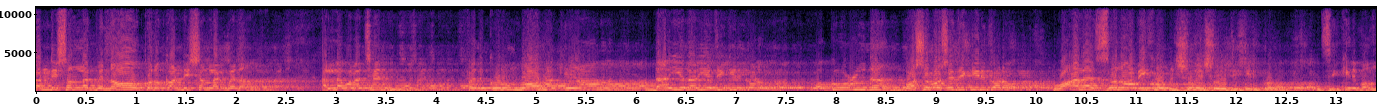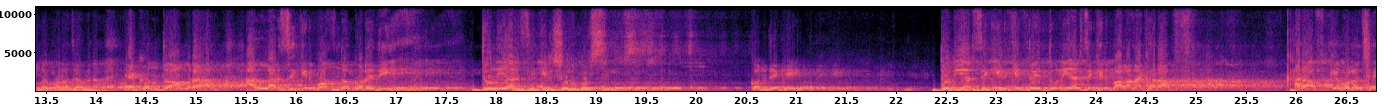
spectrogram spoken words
কন্ডিশন লাগবে? ন কোনো কন্ডিশন লাগবে না। আল্লাহ বলেছেন দাঁড়িয়ে দাঁড়িয়ে জিকির করো। বসে বসে জিকির করো। শুয়ে জিকির করো। জিকির বন্ধ করা যাবে না। এখন তো আমরা আল্লাহর জিকির বন্ধ করে দিয়ে দুনিয়ার জিকির শুরু করছি। কোন জিকির? দুনিয়ার জিকির, কিন্তু এই দুনিয়ার জিকির বালানা খারাপ। খারাপ, কে বলেছে?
